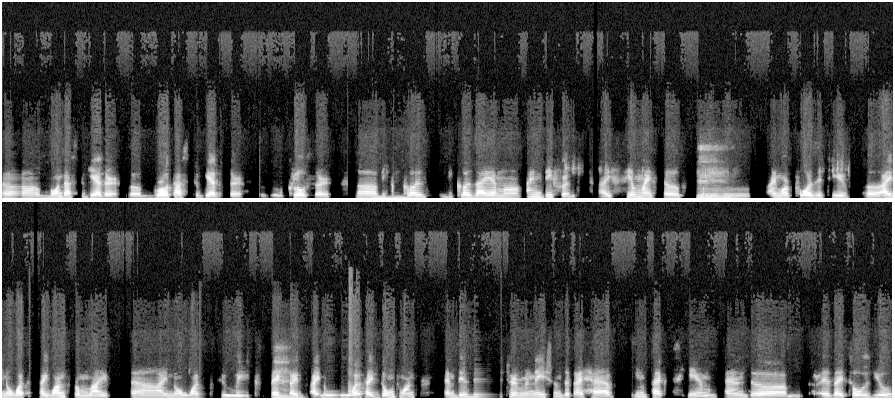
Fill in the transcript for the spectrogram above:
bond us together, uh, brought us together uh, closer uh, Mm. because because I am uh, I'm different. I feel myself. Mm. Uh, I'm more positive. Uh, I know what I want from life. Uh, I know what to expect. I Mm. I know what I don't want, and this determination that I have impacts him. And um, as I told you,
